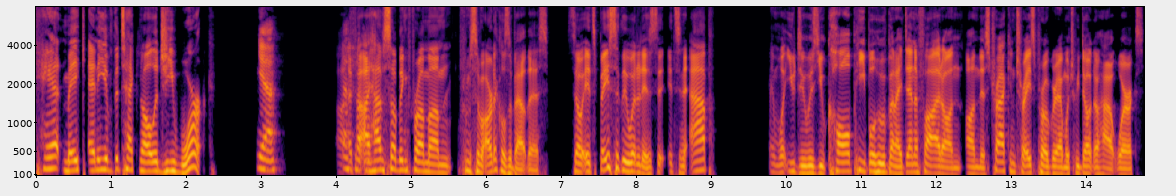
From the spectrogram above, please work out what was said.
can't make any of the technology work. Yeah. Uh, Definitely. I have something from um from some articles about this. So it's basically what it is. It's an app, and what you do is you call people who've been identified on on this track and trace program, which we don't know how it works,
